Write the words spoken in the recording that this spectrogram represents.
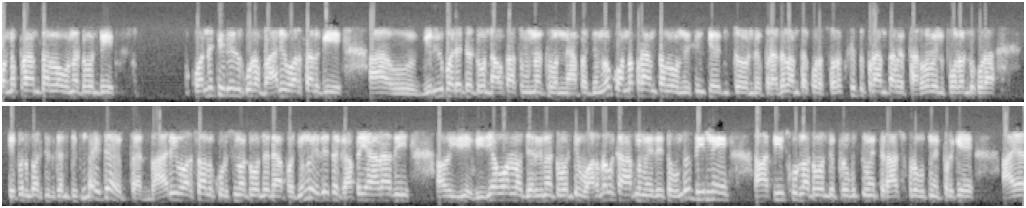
కొండ ప్రాంతాల్లో ఉన్నటువంటి కొండ చర్యలు కూడా భారీ వర్షాలకి ఆ విరిగిపడేటటువంటి అవకాశం ఉన్నటువంటి నేపథ్యంలో కొండ ప్రాంతాల్లో నివసించేటువంటి ప్రజలంతా కూడా సురక్షిత ప్రాంతాలకు తరలి వెళ్ళిపోవాలంటూ కూడా చెప్పిన పరిస్థితి కనిపిస్తుంది. అయితే భారీ వర్షాలు కురిసినటువంటి నేపథ్యంలో ఏదైతే గత ఏడాది విజయవాడలో జరిగినటువంటి వరదల కారణం ఏదైతే ఉందో దీన్ని ఆ, తీసుకున్నటువంటి ప్రభుత్వం అయితే రాష్ట్ర ప్రభుత్వం ఇప్పటికే ఆయా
